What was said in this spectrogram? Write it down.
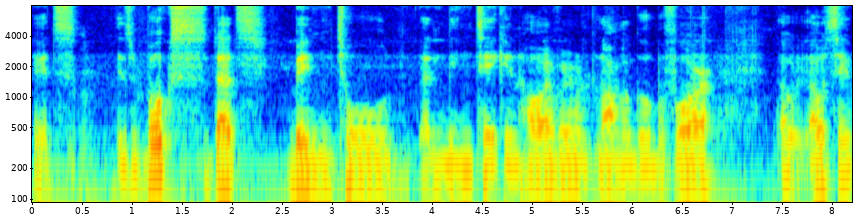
It's it's books that's been told and been taken however long ago before. I would, I would say,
